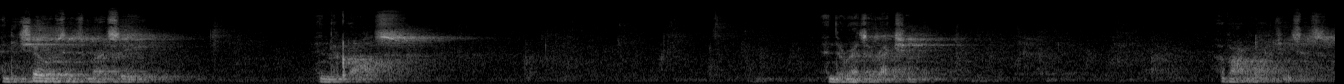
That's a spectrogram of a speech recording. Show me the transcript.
And he shows his mercy in the cross and the resurrection of our Lord Jesus.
